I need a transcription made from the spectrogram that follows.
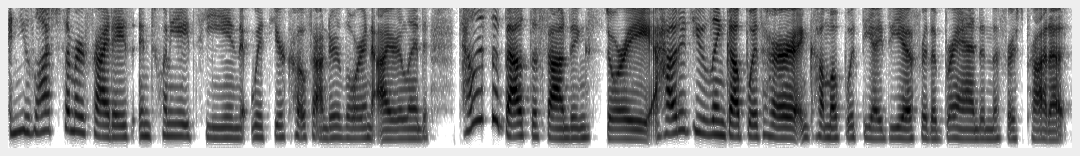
And you launched Summer Fridays in 2018 with your co founder, Lauren Ireland. Tell us about the founding story. How did you link up with her and come up with the idea for the brand and the first product?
